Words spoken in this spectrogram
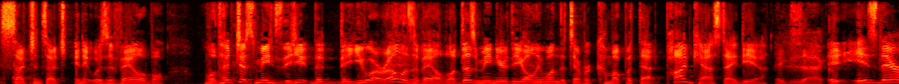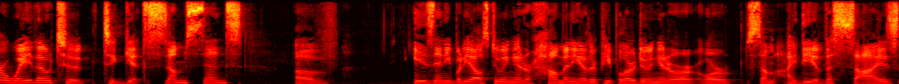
such and such, and it was available. Well, that just means the, the, the URL is available. It doesn't mean you're the only one that's ever come up with that podcast idea. Exactly. Is there a way though to to get some sense of is anybody else doing it, or how many other people are doing it, or or some idea of the size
